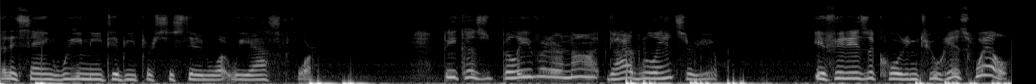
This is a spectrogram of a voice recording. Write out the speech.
That is saying we need to be persistent in what we ask for. Because believe it or not, God will answer you if it is according to His will.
